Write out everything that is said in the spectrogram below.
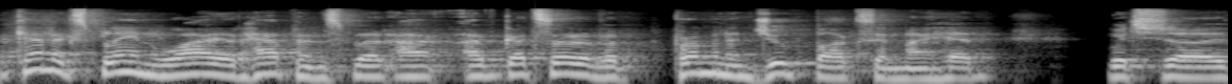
can't explain why it happens, but I, have got sort of a permanent jukebox in my head, which uh,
